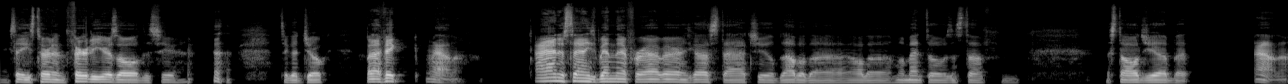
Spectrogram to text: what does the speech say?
He said he's turning 30 years old this year. it's a good joke. But I think, I don't know. I understand he's been there forever, and he's got a statue, blah, blah, blah, all the mementos and stuff, and nostalgia, but I don't know.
